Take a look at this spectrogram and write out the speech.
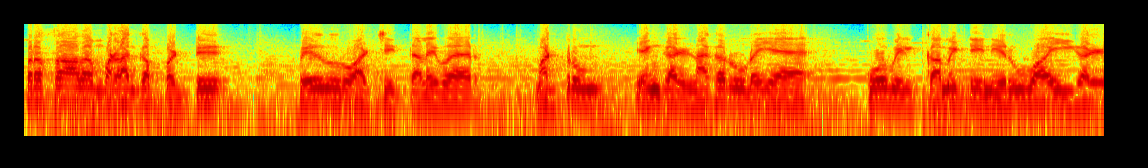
பிரசாதம் வழங்கப்பட்டு பேரூராட்சி தலைவர் மற்றும் எங்கள் நகருடைய கோவில் கமிட்டி நிர்வாகிகள்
